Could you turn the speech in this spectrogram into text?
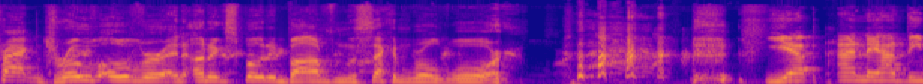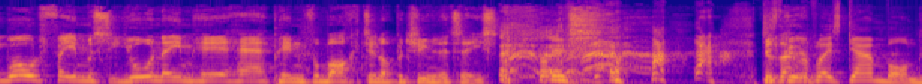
track drove over an unexploded bomb from the Second World War. Yep, and they had the world famous "Your Name Here" hairpin for marketing opportunities. Does that replace Gambon,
